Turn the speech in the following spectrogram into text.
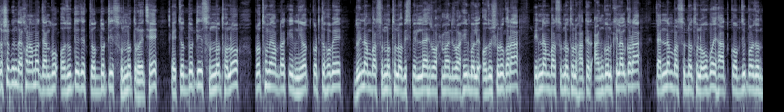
দর্শকবৃন্দ, এখন আমরা জানব অজুতে যে চোদ্দোটি সুন্নত রয়েছে, এই চোদ্দোটি সুন্নত হলো, প্রথমে আপনাকে নিয়ত করতে হবে? দুই নাম্বার সুন্নত হলো বিসমিল্লাহ রহমান রহিম বলে অজু শুরু করা, তিন নাম্বার সুন্নত হলো হাতের আঙ্গুল খিলাল করা, চার নাম্বার সুন্নত হলো উভয় হাত কবজি পর্যন্ত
